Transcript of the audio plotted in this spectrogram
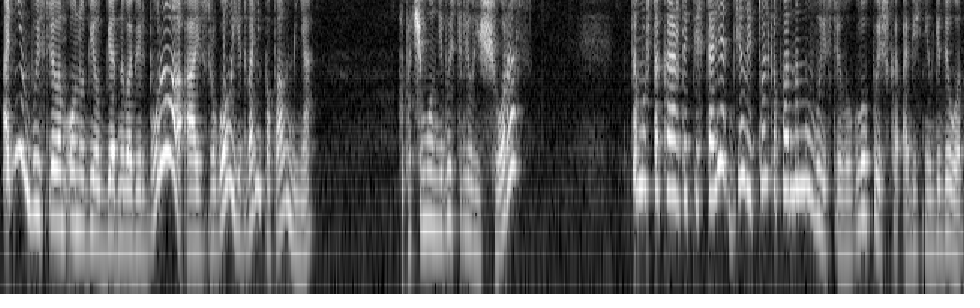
Одним выстрелом он убил бедного Вильбура, а из другого едва не попал в меня». А почему он не выстрелил еще раз? Потому что каждый пистолет делает только по одному выстрелу, глупышка, объяснил Гедеон.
